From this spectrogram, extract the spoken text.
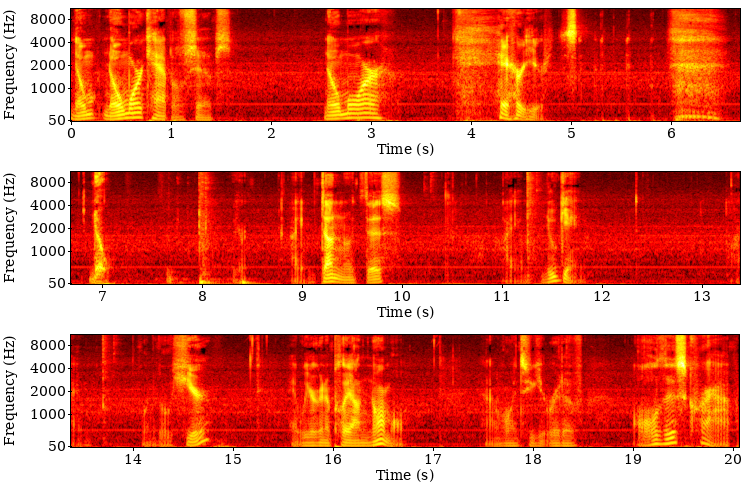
no no more capital ships, no more carriers. no, I am done with this. I am new game. I am going to go here, and we are going to play on normal. I'm going to get rid of all this crap.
